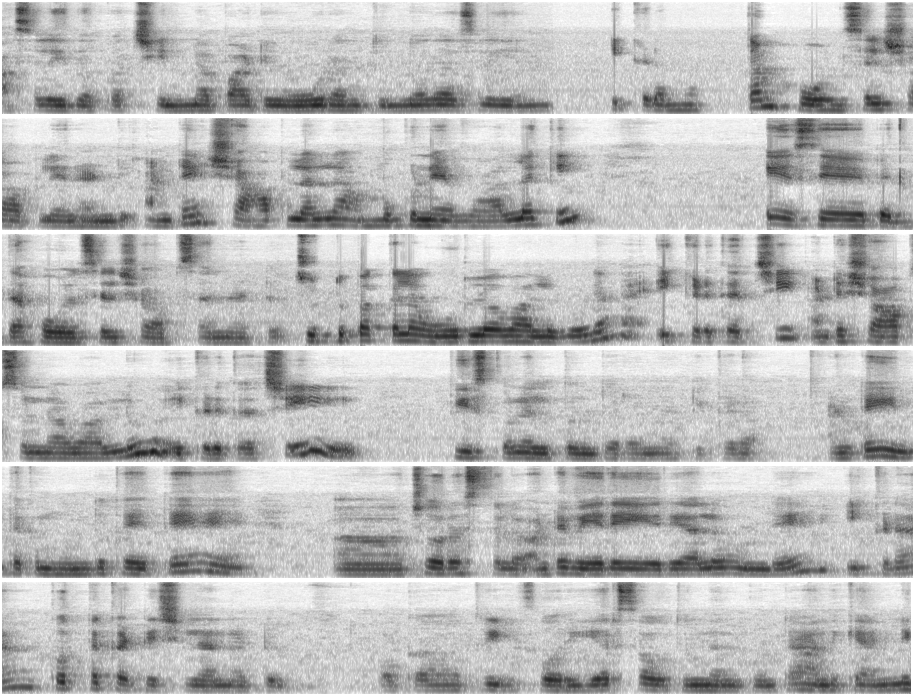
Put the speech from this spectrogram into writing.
అసలు ఇది ఒక చిన్నపాటి ఊరు అంత ఉన్నది అసలు ఎన్- ఇక్కడ మొత్తం హోల్సేల్ షాప్లేనండి. అంటే షాపులలో అమ్ముకునే వాళ్ళకి వేసే పెద్ద హోల్సేల్ షాప్స్ అన్నట్టు. చుట్టుపక్కల ఊర్లో వాళ్ళు కూడా ఇక్కడికి వచ్చి అంటే షాప్స్ ఉన్న వాళ్ళు ఇక్కడికి వచ్చి తీసుకొని వెళ్తుంటారు అన్నట్టు ఇక్కడ. అంటే ఇంతకు ముందుకైతే ఆ, చౌరస్తలో అంటే వేరే ఏరియాలో ఉండే ఇక్కడ కొత్త కట్టించింది అన్నట్టు. ఒక త్రీ ఫోర్ ఇయర్స్ అవుతుంది అనుకుంటా అందుకే అన్ని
